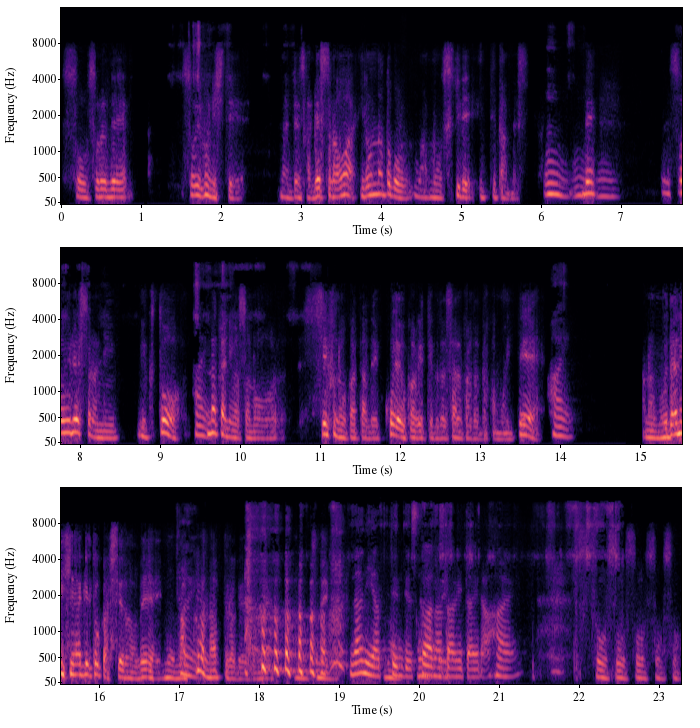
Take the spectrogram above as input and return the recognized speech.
そう、それで、そういうふうにして、なんていうんですか、レストランはいろんなところ、まあ、もう好きで行ってたんです。うんうんでうんそういうレストランに行くと、はい中にはそのシェフの方で声をかけてくださる方とかもいて、はい。あの無駄に日焼けとかしてるので、もう真っ暗になってるわけですよね、あの常に。何やってんですか、あなたみたいな。はい。そうそうそうそうそう。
